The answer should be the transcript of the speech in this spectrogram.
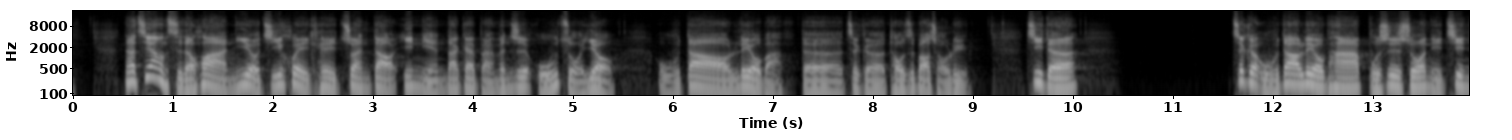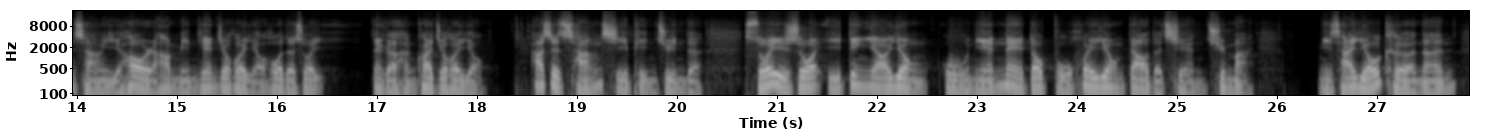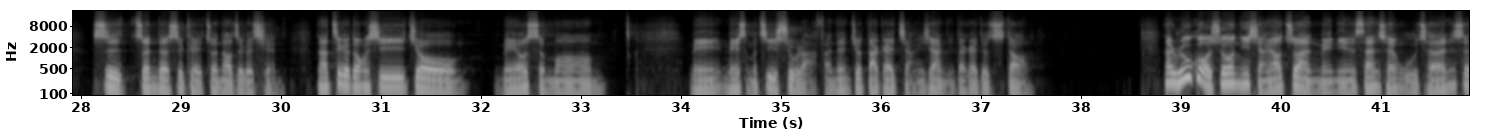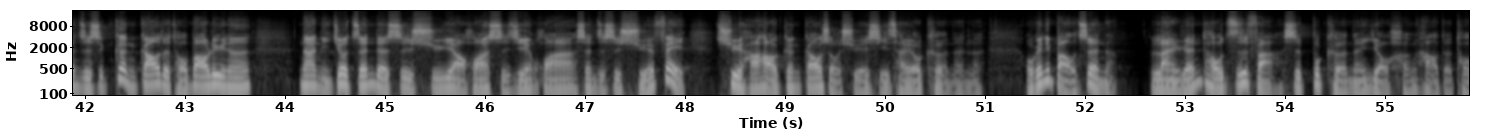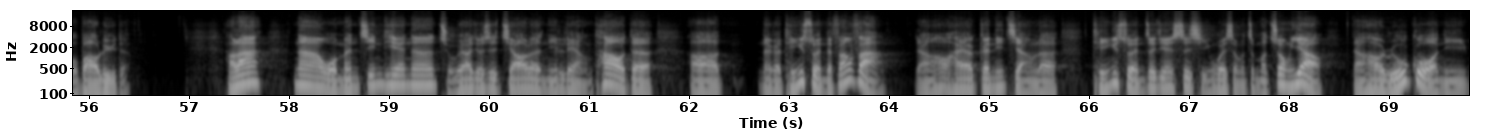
那这样子的话，你有机会可以赚到一年大概百分之五左右，五到六吧的这个投资报酬率。记得这个五到六趴，不是说你进场以后，然后明天就会有，或者说那个很快就会有，它是长期平均的。所以说，一定要用五年内都不会用到的钱去买，你才有可能是真的是可以赚到这个钱。那这个东西就没有什么，没没什么技术啦，反正就大概讲一下，你大概就知道了。那如果说你想要赚每年三成、五成，甚至是更高的投报率呢？那你就真的是需要花时间、花甚至是学费去好好跟高手学习才有可能了。我跟你保证呢、啊，懒人投资法是不可能有很好的投报率的。好啦，那我们今天呢，主要就是教了你两套的呃那个停损的方法，然后还有跟你讲了停损这件事情为什么这么重要。然后如果你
